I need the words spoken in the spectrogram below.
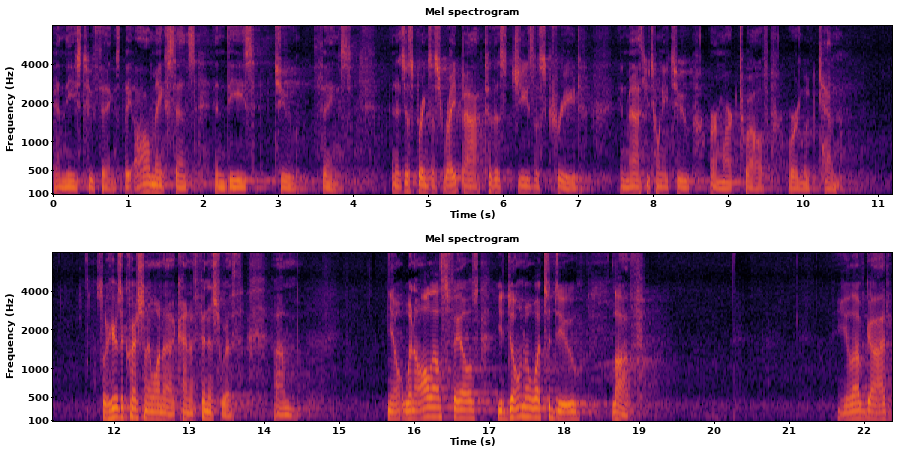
in these two things. They all make sense in these two things. And it just brings us right back to this Jesus creed in Matthew 22 or Mark 12 or Luke 10. So here's a question I want to kind of finish with. Um, you know, when all else fails, you don't know what to do, love. You love God,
